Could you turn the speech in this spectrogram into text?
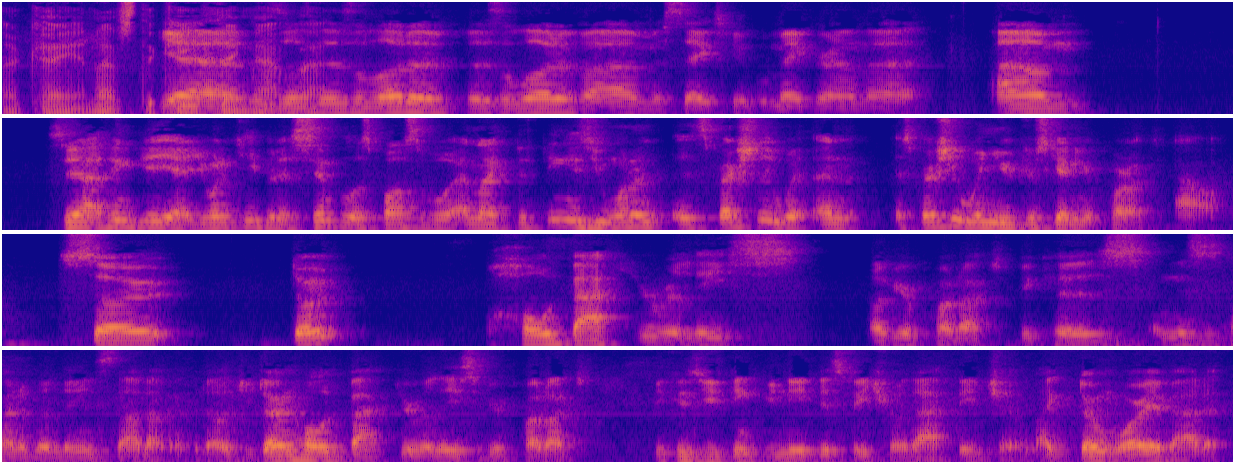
Okay. And that's the key yeah, thing there's a, there's a lot of there's a lot of uh, mistakes people make around that. Um, so yeah, I think yeah, you want to keep it as simple as possible, and like the thing is, you want to especially when and especially when you're just getting your product out. So don't hold back your release of your product because, and this is kind of a lean startup methodology. Don't hold back your release of your product because you think you need this feature or that feature. Like, don't worry about it.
